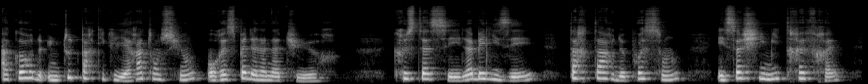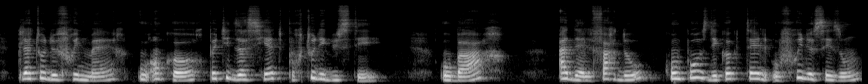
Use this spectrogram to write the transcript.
accorde une toute particulière attention au respect de la nature. Crustacés labellisés, tartare de poisson et sashimi très frais, plateau de fruits de mer ou encore petites assiettes pour tout déguster. Au bar, Adèle Fardeau compose des cocktails aux fruits de saison,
